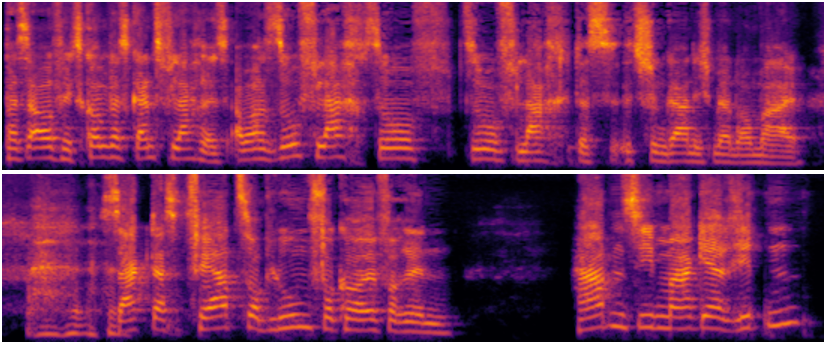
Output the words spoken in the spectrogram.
Pass auf, jetzt kommt was ganz Flaches, aber so flach, so, so flach, das ist schon gar nicht mehr normal. Sagt das Pferd zur Blumenverkäuferin, haben Sie Margeriten?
